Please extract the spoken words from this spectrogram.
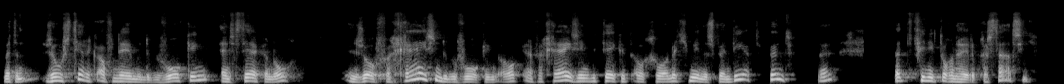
met een zo sterk afnemende bevolking, en sterker nog, een zo vergrijzende bevolking ook. En vergrijzing betekent ook gewoon dat je minder spendeert. Punt. Dat vind ik toch een hele prestatie.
